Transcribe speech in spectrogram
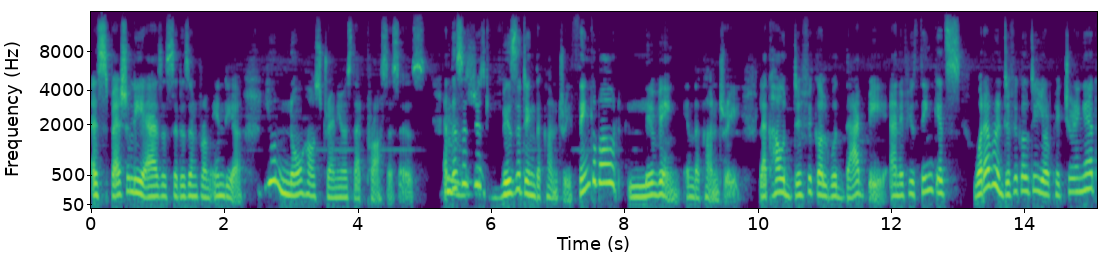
especially as a citizen from India, you know how strenuous that process is. And mm. this is hmm. just visiting the country. Think about living in the country. Like, how difficult would that be? And if you think it's whatever difficulty you're picturing it,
